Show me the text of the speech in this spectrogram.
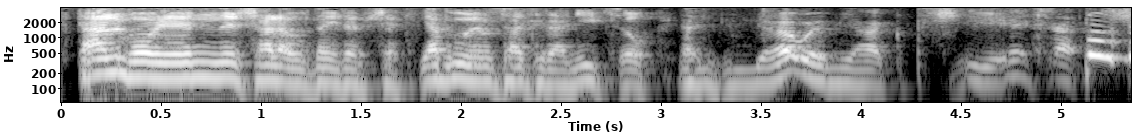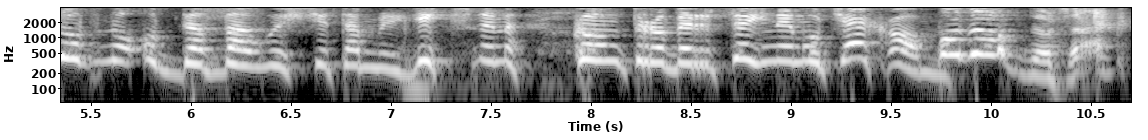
Stan wojenny szalał w najlepsze. Ja byłem za granicą. Ja nie miałem jak przyjechać. Podobno oddawałeś się tam licznym, kontrowersyjnym uciechom. Podobno, tak?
